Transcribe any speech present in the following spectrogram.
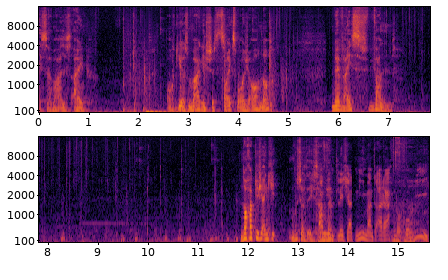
Oh, reiß aber alles ein. Auch dieses magisches Zeugs brauche ich auch noch. Wer weiß wann. Noch hatte ich eigentlich, muss ich ganz ehrlich sagen, Hoffentlich hat niemand Arachnophobie.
